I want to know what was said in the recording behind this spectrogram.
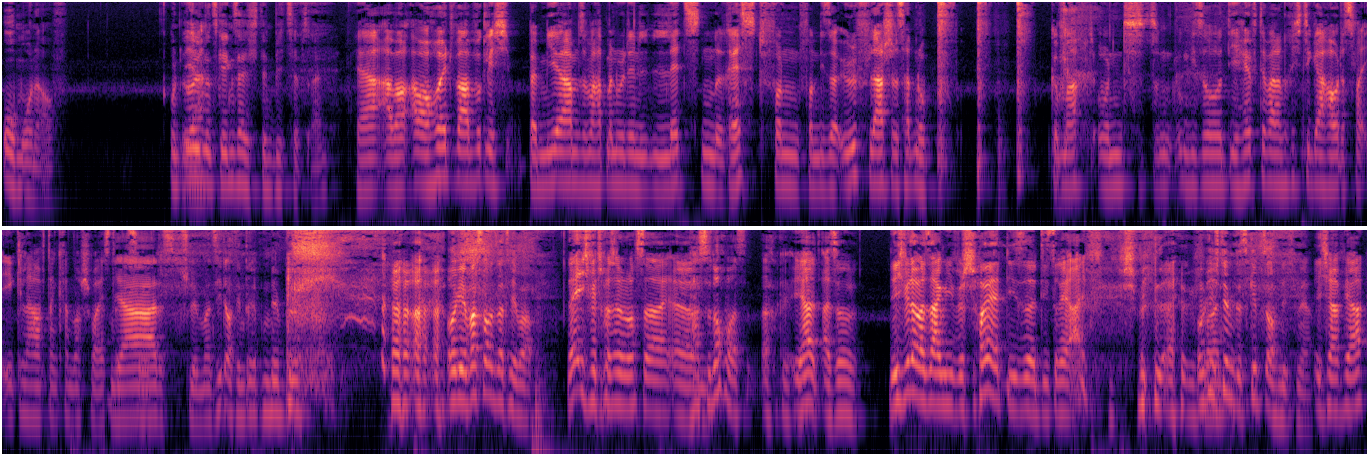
oben ohne auf. Und ölen Ja. uns gegenseitig den Bizeps ein. Ja, aber, aber heute war wirklich, bei mir haben sie, hat man nur den letzten Rest von, von dieser Ölflasche, das hat nur pff, pff, pff gemacht und dann irgendwie so, die Hälfte war dann richtiger Haut, das war ekelhaft, dann kam noch Schweiß dazu. Ja, das ist schlimm. Man sieht auch den dritten Nippel. okay, was war unser Thema? Ne, ich will trotzdem noch sagen, ähm, Hast du noch was? Okay, ja, also, ich will aber sagen, wie bescheuert diese, diese einfach okay waren. stimmt, das gibt's auch nicht mehr. Ich habe ja,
